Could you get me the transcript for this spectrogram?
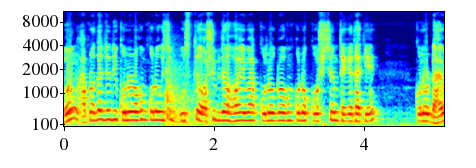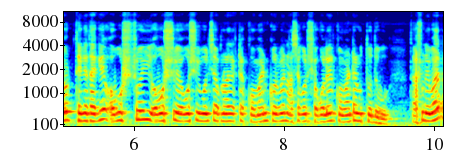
এবং আপনাদের যদি কোনো রকম কোনো কিছু বুঝতে অসুবিধা হয় বা কোনো রকম কোনো কোশ্চেন থেকে থাকে, কোনো ডায়োড থেকে থাকে, অবশ্যই অবশ্যই অবশ্যই বলছি, আপনারা একটা কমেন্ট করবেন। আশা করি সকলের কমেন্টের উত্তর দেবো। তা আসুন এবার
